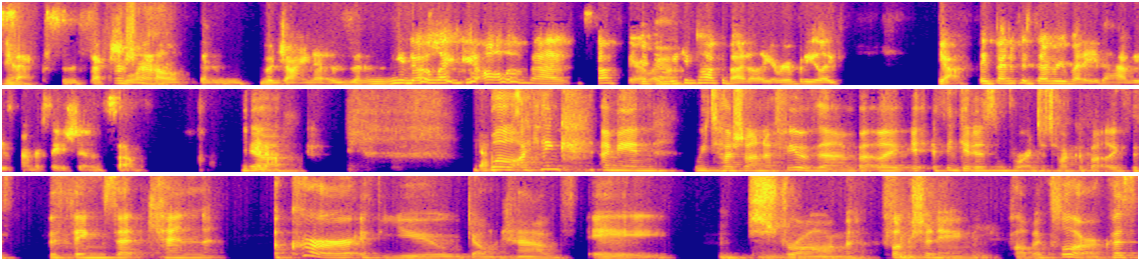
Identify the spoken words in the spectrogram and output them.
yeah. sex and sexual sure. health and vaginas and you know like all of that stuff there. Yeah. Like we can talk about it. Like everybody like yeah, it benefits everybody to have these conversations. So yeah. You know. Yeah. Well, I think, I mean, we touched on a few of them, but like, I think it is important to talk about like the, the things that can occur if you don't have a strong functioning pelvic floor because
